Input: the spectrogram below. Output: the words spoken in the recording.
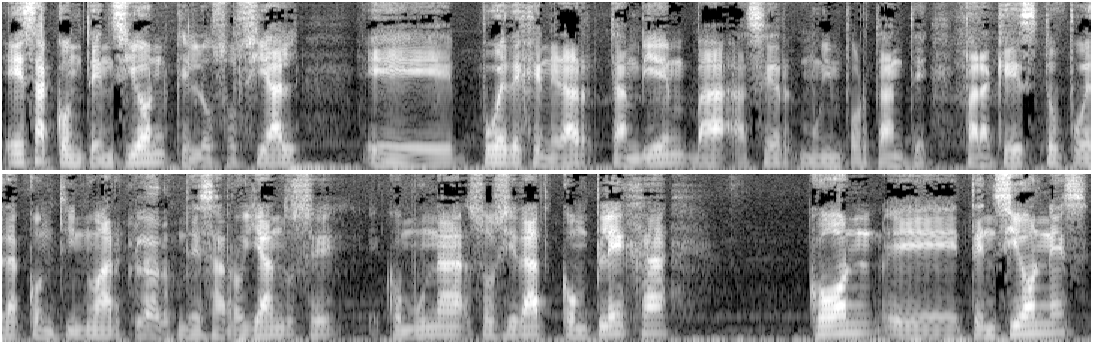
esa contención que lo social eh, puede generar también va a ser muy importante para que esto pueda continuar Claro. desarrollándose como una sociedad compleja con eh, tensiones,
